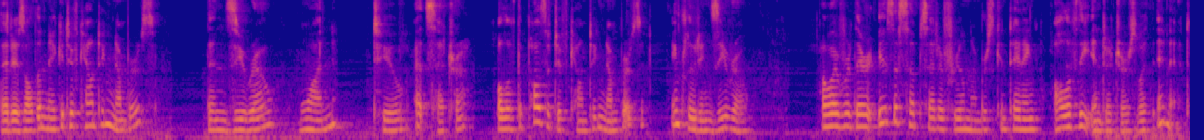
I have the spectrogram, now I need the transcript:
That is all the negative counting numbers. Then 0, 1, 2, etc., all of the positive counting numbers, including 0. However, there is a subset of real numbers containing all of the integers within it,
